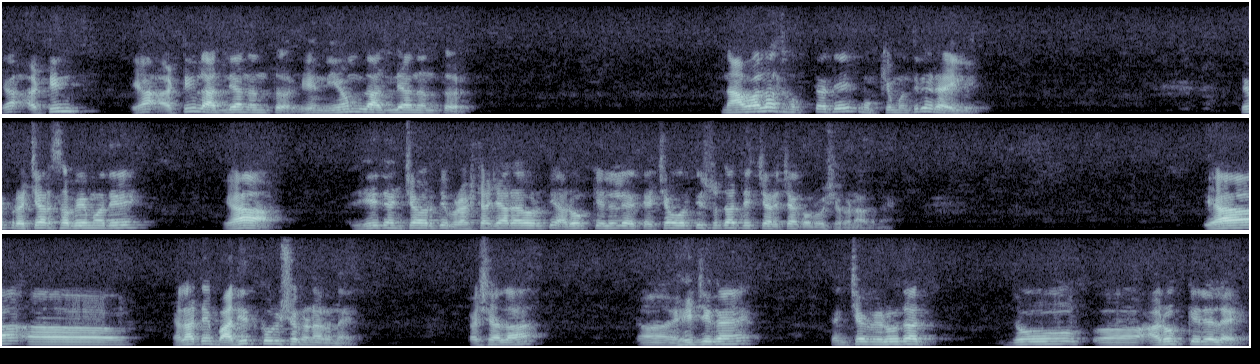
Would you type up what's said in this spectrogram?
या अटीं या अटी लादल्यानंतर हे नियम लादल्यानंतर नावालाच फक्त ते मुख्यमंत्री राहिले. ते प्रचार सभेमध्ये ह्या जे त्यांच्यावरती भ्रष्टाचारावरती आरोप केलेले आहेत त्याच्यावरती सुद्धा ते चर्चा करू शकणार नाही. ह्या ह्याला ते बाधित करू शकणार नाहीत. कशाला? हे जे काय त्यांच्या विरोधात जो आरोप केलेला आहे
